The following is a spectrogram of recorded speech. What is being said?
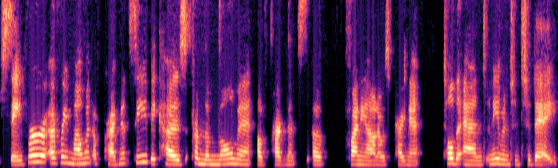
savor every moment of pregnancy because from the moment of pregnancy, of finding out I was pregnant till the end, and even to today,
